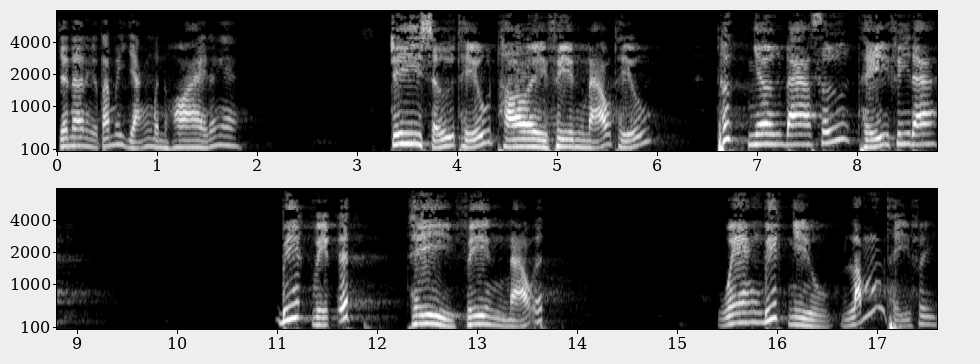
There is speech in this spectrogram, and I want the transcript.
Cho nên người ta mới dặn mình hoài đó nghe. Tri sự thiểu, thời phiền não thiểu. Thức nhân đa xứ, thị phi đa. Biết việc ít thì phiền não ít. Quen biết nhiều lắm thị phi.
